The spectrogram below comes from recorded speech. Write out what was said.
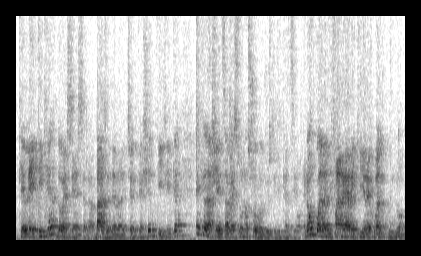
che l'etica dovesse essere la base della ricerca scientifica e che la scienza avesse una sola giustificazione, non quella di fare arricchire qualcuno,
